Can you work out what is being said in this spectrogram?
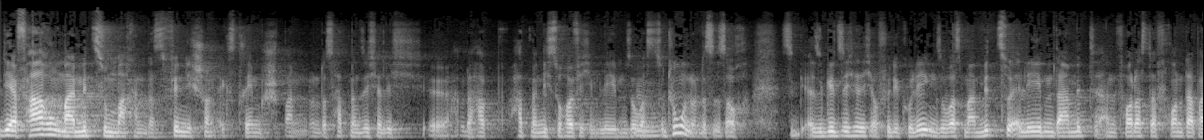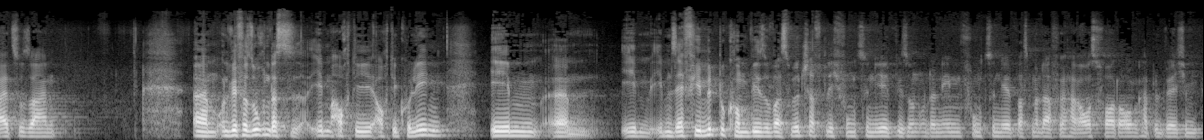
die, Erfahrung mal mitzumachen, das finde ich schon extrem spannend. Und das hat man sicherlich, äh, oder hat, hat man nicht so häufig im Leben, sowas mhm. zu tun. Und das ist auch, also gilt sicherlich auch für die Kollegen, sowas mal mitzuerleben, da mit an vorderster Front dabei zu sein. Ähm, und wir versuchen, dass eben auch die, auch die Kollegen eben, ähm, eben, eben sehr viel mitbekommen, wie sowas wirtschaftlich funktioniert, wie so ein Unternehmen funktioniert, was man da für Herausforderungen hat, mit welchem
